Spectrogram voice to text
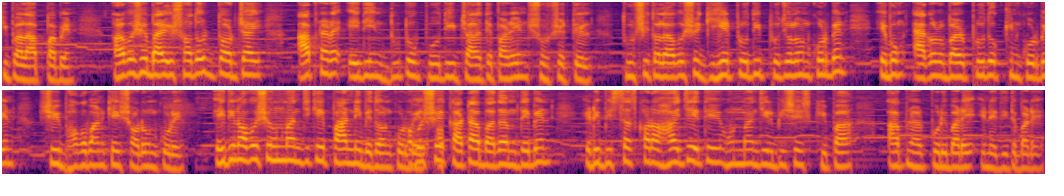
কৃপা লাভ পাবেন। আর অবশ্যই বাড়ির সদর দরজায় আপনারা এই দিন দুটো প্রদীপ জ্বালাতে পারেন সর্ষের তেল। তুলসী তলায় অবশ্যই গৃহের প্রদীপ প্রজ্বলন করবেন এবং এগারো বার প্রদক্ষিণ করবেন শ্রী ভগবানকে স্মরণ করে। এই দিন অবশ্যই হনুমানজিকে পান নিবেদন করবেন। অবশ্যই। কাটা বাদাম দেবেন। এটি বিশ্বাস করা হয় যে এতে হনুমানজির বিশেষ কৃপা আপনার পরিবারে এনে দিতে পারে।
